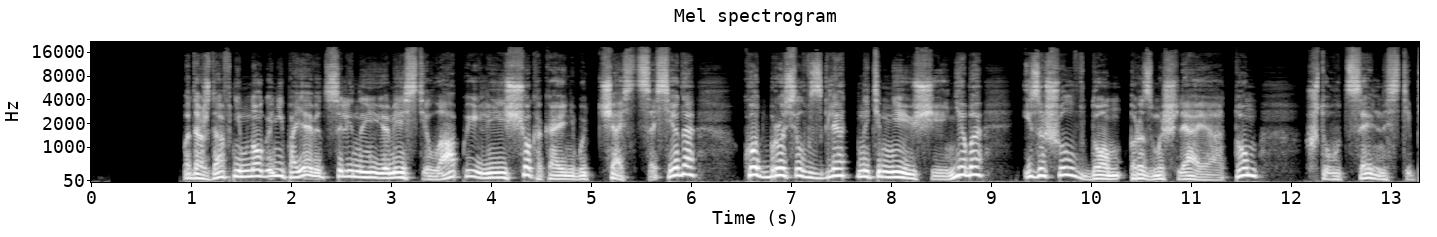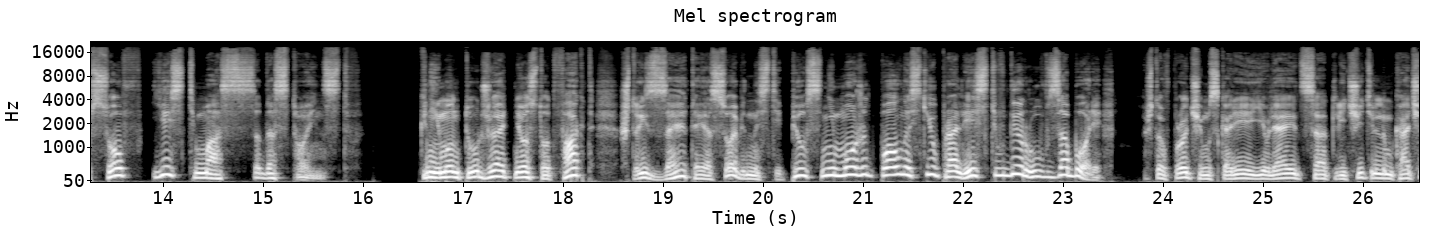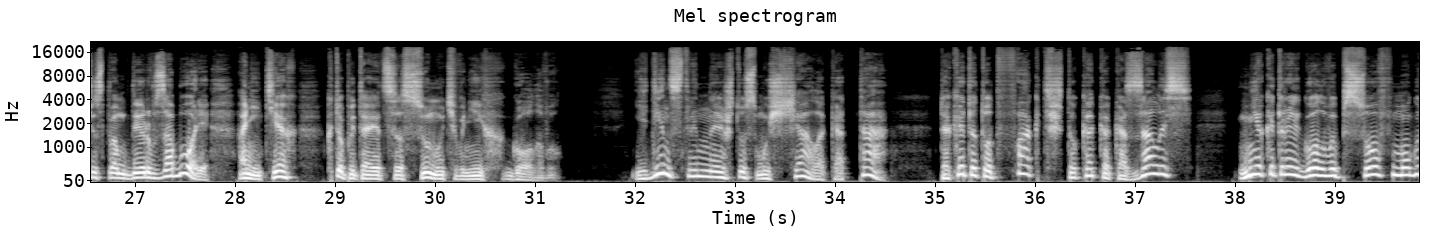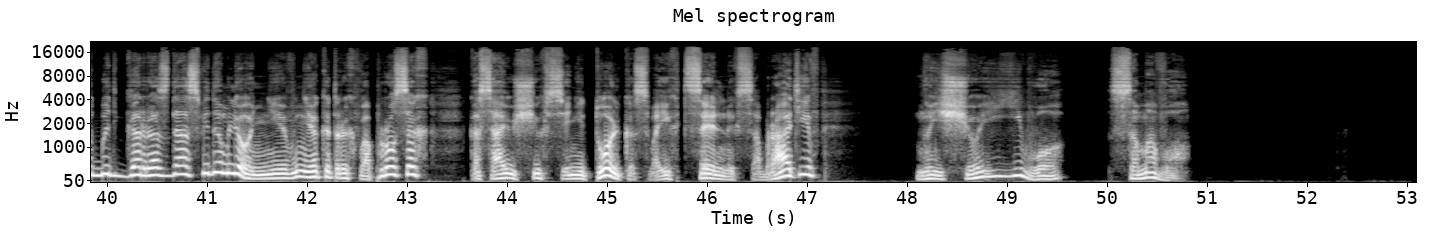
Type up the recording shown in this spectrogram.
Подождав немного, не появится ли на ее месте лапы или еще какая-нибудь часть соседа, кот бросил взгляд на темнеющее небо и зашел в дом, размышляя о том, что у цельности псов есть масса достоинств. К ним он тут же отнес тот факт, что из-за этой особенности пес не может полностью пролезть в дыру в заборе, что, впрочем, скорее является отличительным качеством дыр в заборе, а не тех, кто пытается сунуть в них голову. Единственное, что смущало кота, так это тот факт, что, как оказалось, некоторые головы псов могут быть гораздо осведомленнее в некоторых вопросах, касающихся не только своих цельных собратьев, но еще и его самого.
